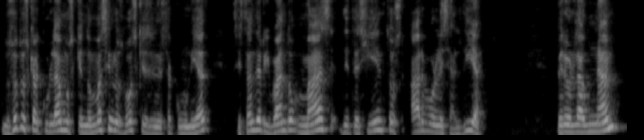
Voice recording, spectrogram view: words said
Nosotros calculamos que nomás en los bosques de nuestra comunidad se están derribando más de 300 árboles al día. Pero la UNAM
